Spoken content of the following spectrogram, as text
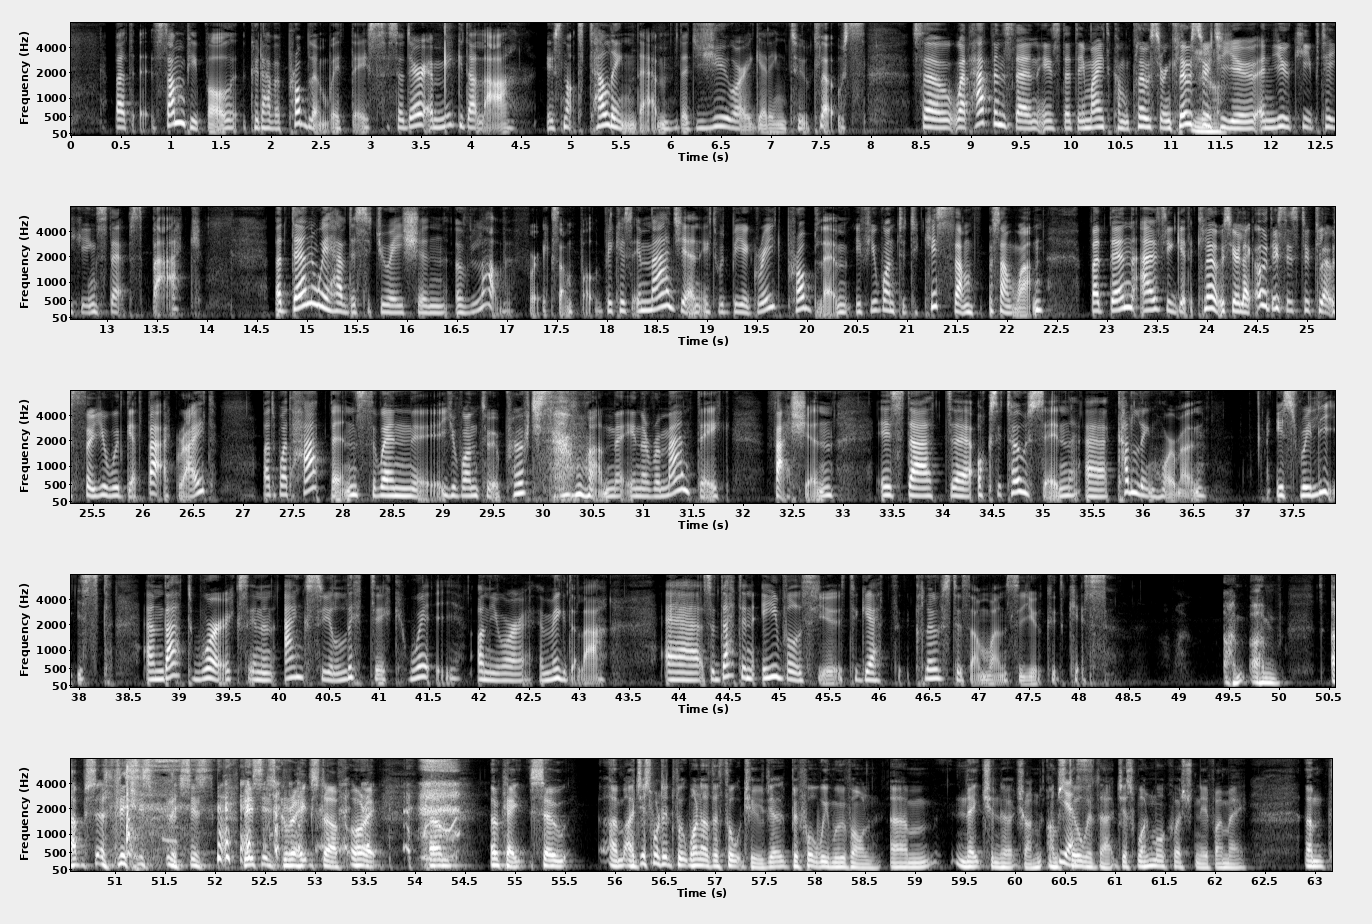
But some people could have a problem with this. So their amygdala is not telling them that you are getting too close. So what happens then is that they might come closer and closer Yeah. to you and you keep taking steps back. But then we have the situation of love, for example, because imagine it would be a great problem if you wanted to kiss some, someone, but then as you get close, you're like, oh, this is too close, so you would get back, right? But what happens when you want to approach someone in a romantic fashion is that uh, oxytocin, a cuddling hormone, is released, and that works in an anxiolytic way on your amygdala. Uh, so that enables you to get close to someone so you could kiss. I'm, I'm absolutely. This is this is this is great stuff. All right. Um, okay. So um, I just wanted to put one other thought to you before we move on. Um, nature nurture. I'm, I'm still Yes. with that. Just one more question, if I may. Um,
